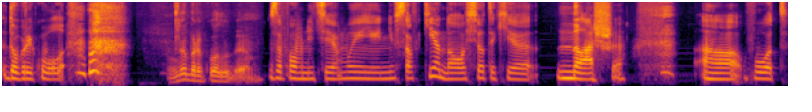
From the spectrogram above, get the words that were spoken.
добрый кола. Добрый колу, да. Запомните, мы не в совке, но все-таки наши. А, вот.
